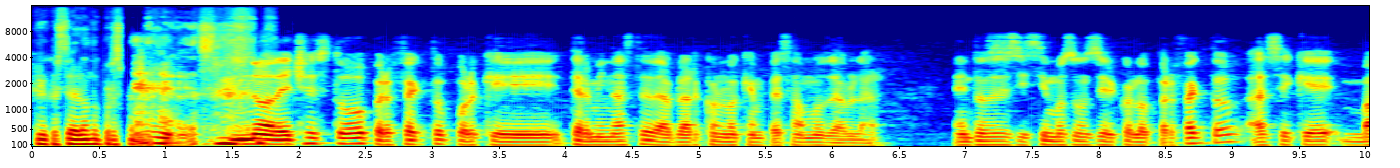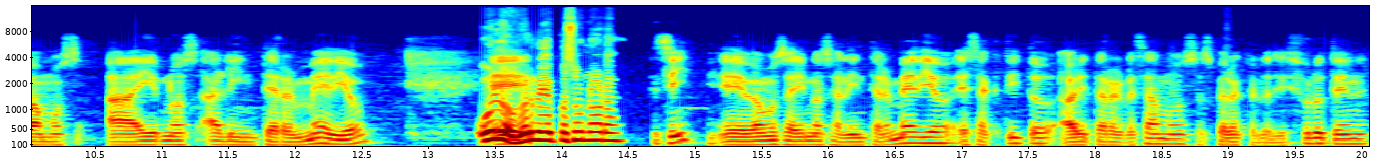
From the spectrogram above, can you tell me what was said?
Creo que estoy hablando por No, de hecho estuvo perfecto porque terminaste de hablar con lo que empezamos de hablar. Entonces hicimos un círculo perfecto, así que vamos a irnos al intermedio. Hola, eh, verga, ya pasó una hora. Sí, eh, vamos a irnos al intermedio, exactito. Ahorita regresamos, espero que lo disfruten.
